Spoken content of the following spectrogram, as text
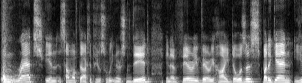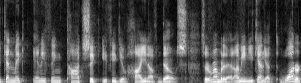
In rats, in some of the artificial sweeteners did in a very, very high doses. But again, you can make anything toxic if you give high enough dose. So remember that. I mean, you can get water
